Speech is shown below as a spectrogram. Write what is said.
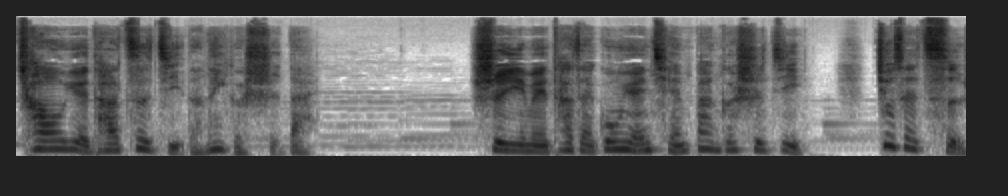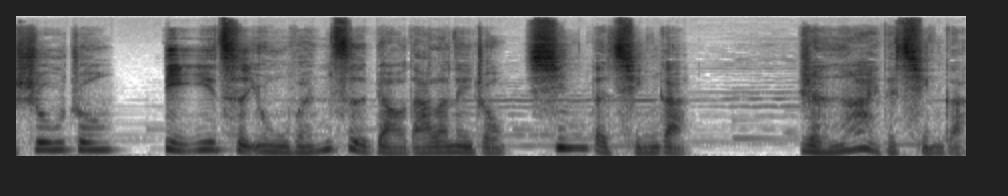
超越他自己的那个时代，是因为他在公元前半个世纪，就在此书中第一次用文字表达了那种新的情感，仁爱的情感。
